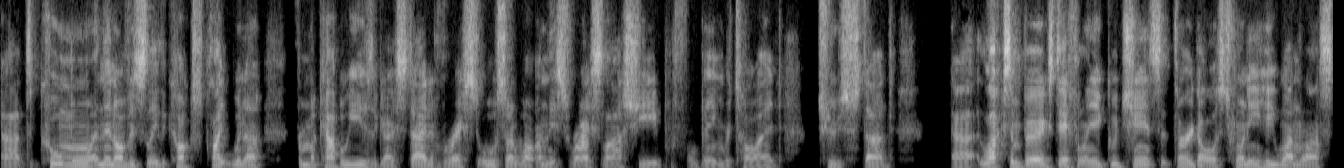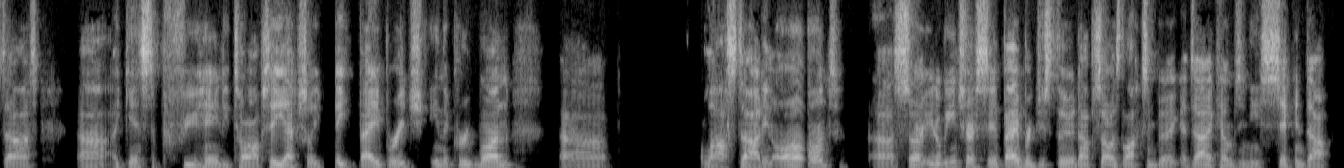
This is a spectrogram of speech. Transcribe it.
uh, to Coolmore, and then obviously the Cox Plate winner from a couple years ago, State of Rest, also won this race last year before being retired to stud. Uh, Luxembourg's definitely a good chance at three dollars twenty. He won last start uh, against a few handy types. He actually beat Bay Bridge in the Group One uh, last start in Ireland. Uh, so it'll be interesting. Baybridge is third up. So is Luxembourg. Adayar comes in here second up,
